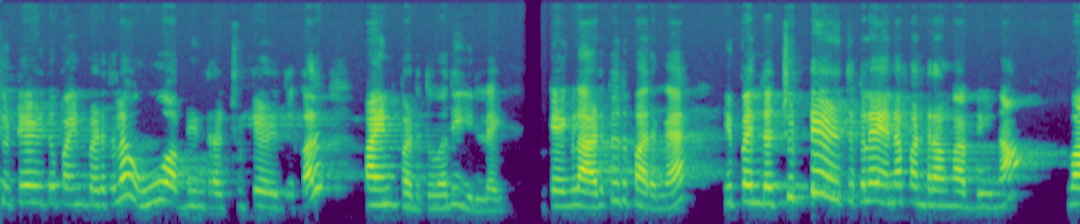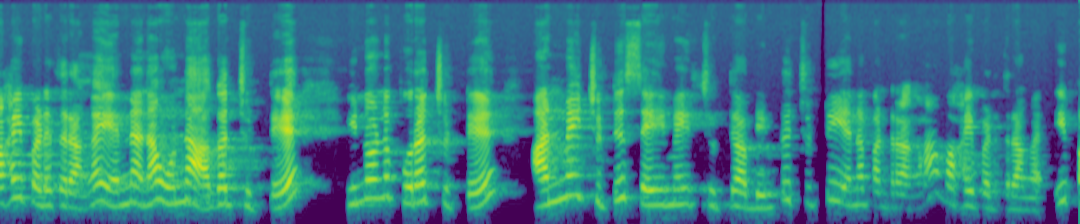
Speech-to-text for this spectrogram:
சுட்டெழுத்து பயன்படுத்தல? ஊ அப்படின்ற சுட்டெழுத்துக்கள் பயன்படுத்துவது இல்லை. ஓகேங்களா அடுத்தது பாருங்க. இப்ப இந்த சுட்டு எழுத்துக்களை என்ன பண்றாங்க அப்படின்னா வகைப்படுத்துறாங்க. என்னன்னா ஒண்ணு அகச்சுட்டு இன்னொன்னு புறச்சுட்டு அண்மை சுட்டு செய்மை சுட்டு அப்படின்ட்டு சுட்டு என்ன பண்றாங்கன்னா வகைப்படுத்துறாங்க. இப்ப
